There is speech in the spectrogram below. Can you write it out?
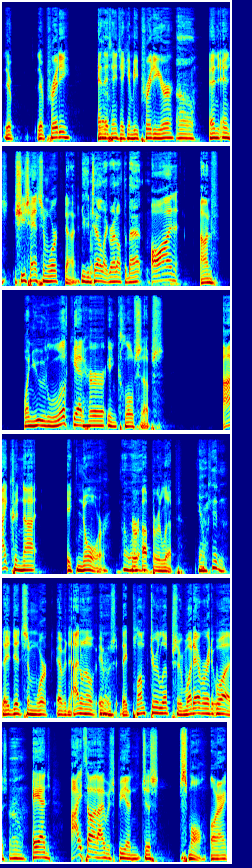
they're they're pretty, and they think they can be prettier. oh, And and she's had some work done you can tell like right off the bat. on on when you look at her in close-ups. I could not ignore Oh, wow. her upper lip. No kidding. They did some work. Evident. I don't know if it was they plumped her lips or whatever it was. Oh, And I thought I was being just small. All right.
